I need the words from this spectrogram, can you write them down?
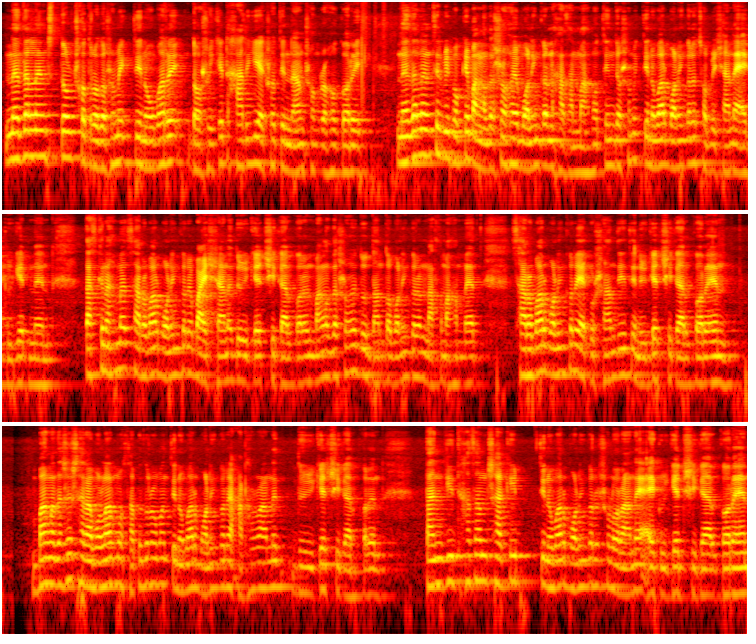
নেদারল্যান্ডস দল সতেরো দশমিক তিন ওভারে দশ উইকেট হারিয়ে একশো তিন রান সংগ্রহ করে। নেদারল্যান্ডসের বিপক্ষে বাংলাদেশের হয়ে বোলিং করেন হাসান মাহমুদ। তিন দশমিক তিন ওভার বোলিং করে চব্বিশ রানে এক উইকেট নেন। তাসকিন আহমেদ চার ওভার বোলিং করে বাইশ রানে দুই উইকেট শিকার করেন। বাংলাদেশের হয়ে দুর্দান্ত বোলিং করেন নাসিম আহমেদ। চার ওভার বোলিং করে একুশ রান দিয়ে তিন উইকেট শিকার করেন। বাংলাদেশের সেরা বোলার মোস্তাফিজুর রহমান তিন ওভার বোলিং করে আঠারো রানে দুই উইকেট শিকার করেন। তানজিদ হাসান সাকিব তিন ওভার বোলিং করে ষোলো রানে এক উইকেট শিকার করেন।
